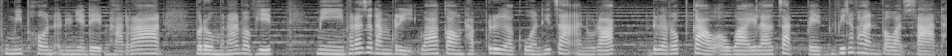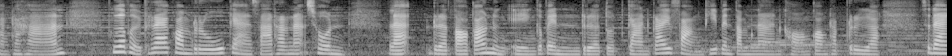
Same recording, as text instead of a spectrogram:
ภูมิพล อดุลยเดชมหาราช บรมนาถบพิตรมีพระราชดำริว่ากองทัพเรือควรที่จะอนุรักษ์ เรือรบเก่าเอาไว้แล้วจัดเป็นพิพิธภัณฑ์ประวัติศาสตร์ทางทหาร เพื่อเผยแพร่ความรู้แก่สาธารณชน และเรือต่อ 91 เองก็เป็นเรือตรวจการใกล้ฝั่งที่เป็นตำนานของกองทัพเรือ แสดง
